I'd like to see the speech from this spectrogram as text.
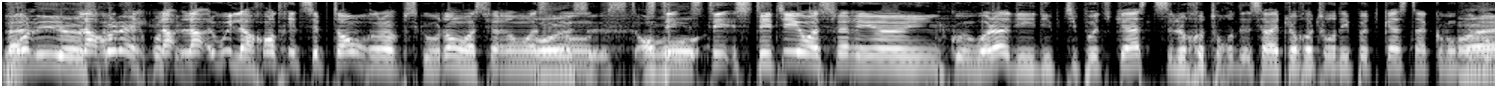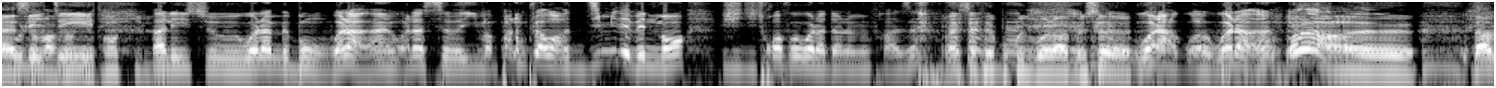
l'année euh, la scolaire. rentrée- prochaine. la- la- oui, la rentrée de septembre, là, parce que voilà, on va se faire, on va se en cet- gros- cet- cet été, on va se faire une, une- voilà, des, des petits podcasts. Le retour, de- ça va être le retour des podcasts, hein, comme on Ouais, fait beaucoup l'été. Allez, ce- voilà, mais bon, voilà, hein, voilà, ça- il va pas non plus avoir 10 000 événements. J'ai dit trois fois voilà dans la même phrase. Ouais, ça fait beaucoup de voilà, mais ça. voilà, quoi, voilà. hein. Voilà, euh, non,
